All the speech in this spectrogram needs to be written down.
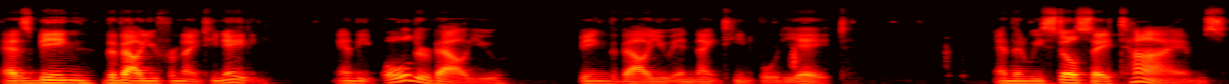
as being the value from 1980 and the older value being the value in 1948. And then we still say times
